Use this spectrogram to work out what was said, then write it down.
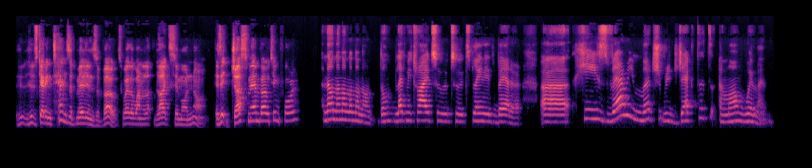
who's getting tens of millions of votes, whether one likes him or not. Is it just men voting for him? No, no, no, no, no, no. Don't let me try to to explain it better uh, he's very much rejected among women.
